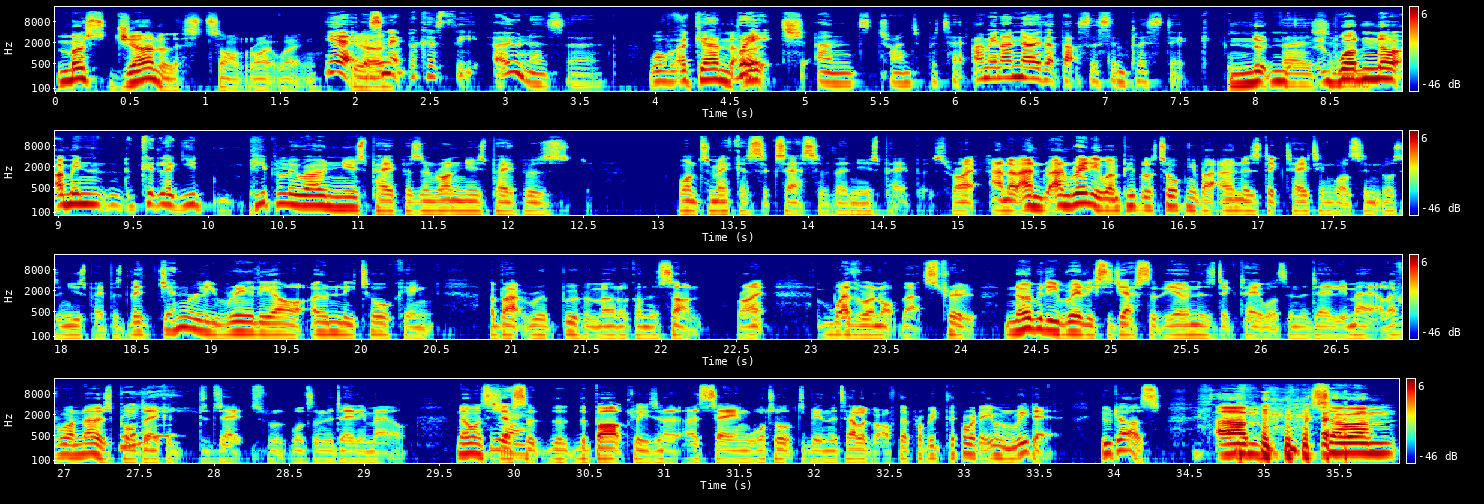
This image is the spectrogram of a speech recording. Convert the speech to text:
most journalists aren't right wing. Yeah, you know? isn't it because the owners are Well, again, I- rich and trying to protect? I mean, I know that that's a simplistic. No, version. well, no. I mean, like you, people who own newspapers and run newspapers want to make a success of their newspapers, right? And and and really, when people are talking about owners dictating what's in what's in newspapers, they generally really are only talking about Rupert Murdoch and the Sun. right? Whether or not that's true, nobody really suggests that the owners dictate what's in the Daily Mail. Everyone knows Paul Really? Dacre dictates what's in the Daily Mail. No one suggests Yeah. that the, the Barclays are, are saying what ought to be in the Telegraph. They probably they probably don't even read it. Who does? Um, so um,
